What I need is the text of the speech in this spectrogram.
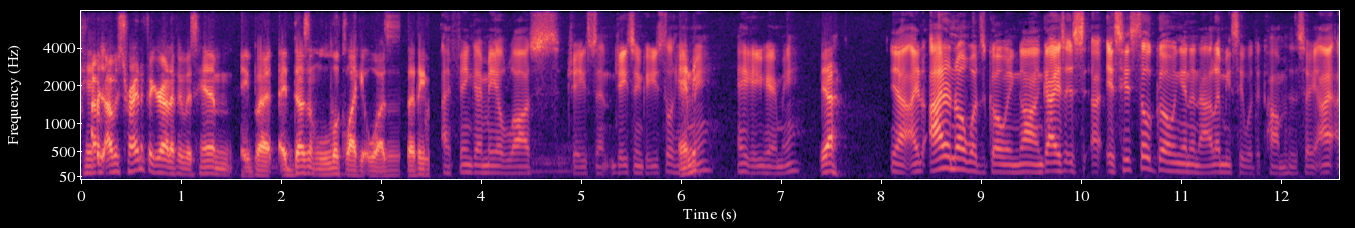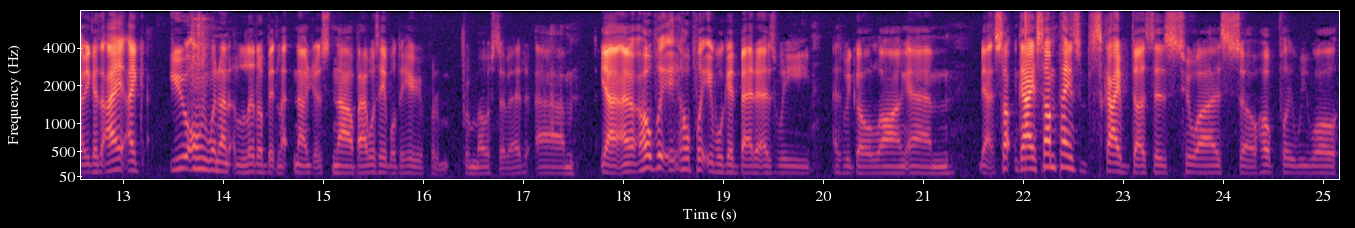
him. I was trying to figure out if it was him, but it doesn't look like it was. I think. I think I may have lost Jason. Jason, can you still hear Andy? me? Hey, can you hear me? Yeah. Yeah, I, I don't know what's going on, guys. Is uh, is he still going in and out? Let me see what the comments are saying. I, because I, I you only went on a little bit now just now, but I was able to hear you for, for most of it. Um, yeah, hopefully hopefully it will get better as we as we go along. Um, yeah, so, guys, sometimes Skype does this to us, so hopefully we will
